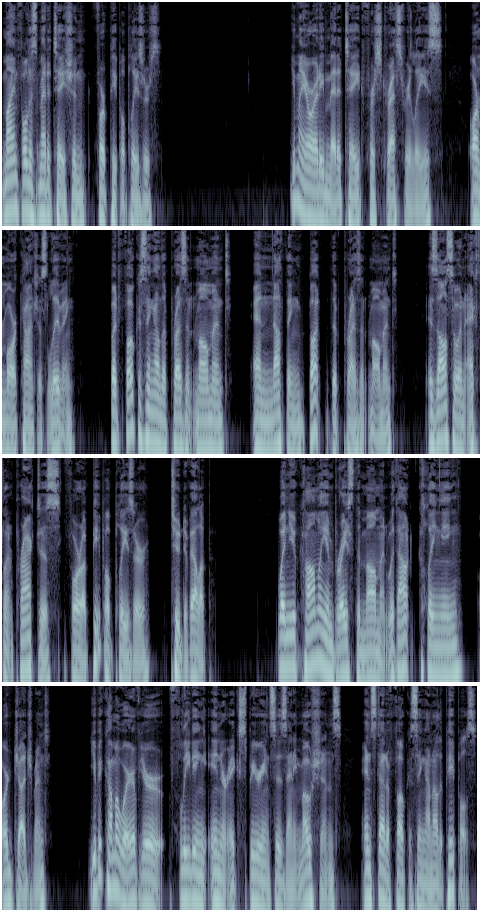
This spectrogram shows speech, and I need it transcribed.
Mindfulness meditation for people pleasers. You may already meditate for stress release or more conscious living, but focusing on the present moment and nothing but the present moment is also an excellent practice for a people pleaser to develop. When you calmly embrace the moment without clinging or judgment, you become aware of your fleeting inner experiences and emotions instead of focusing on other people's.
